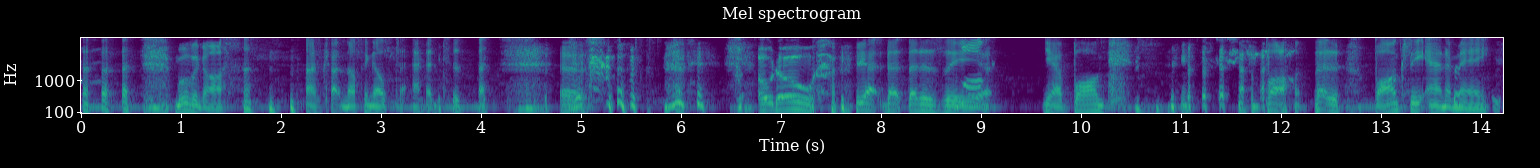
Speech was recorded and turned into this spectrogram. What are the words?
Moving on. I've got nothing else to add to that. Uh, oh no! yeah, that that is the Bonk. uh, yeah bonk bonk that is, bonk the anime.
